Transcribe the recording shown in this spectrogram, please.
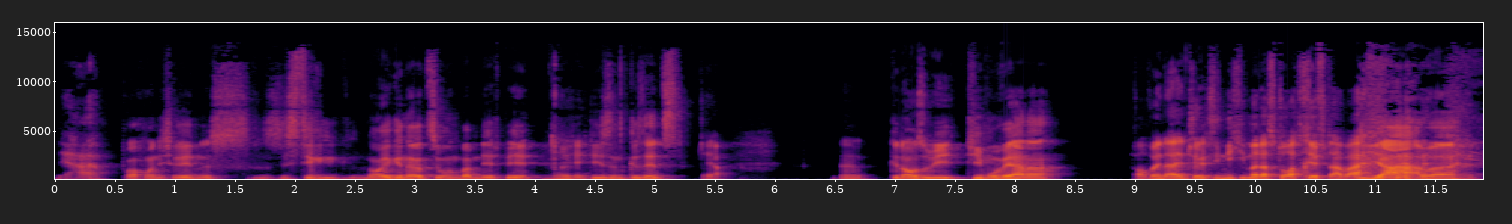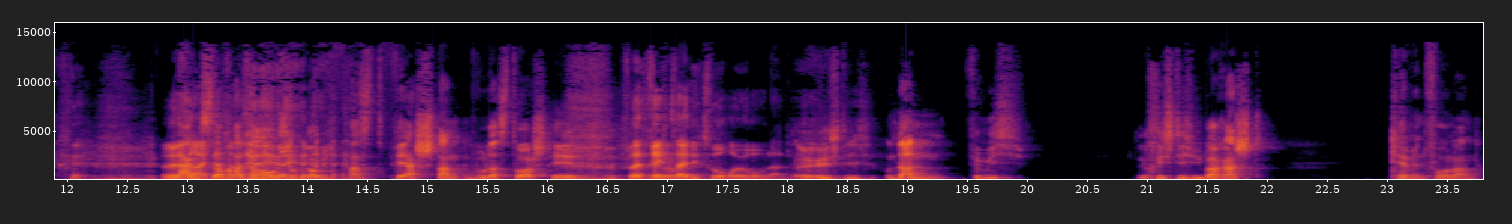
Ja, Braucht man nicht reden. Es, es ist die neue Generation beim DFB. richtig. Die sind gesetzt. Ja. Äh, genauso wie Timo Werner. Auch wenn er in Chelsea nicht immer das Tor trifft, aber Ja, aber langsam hat er auch schon, glaube ich, fast verstanden, wo das Tor steht. vielleicht rechtzeitig zur Euro dann. Richtig. Und dann für mich richtig überrascht Kevin Volland.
